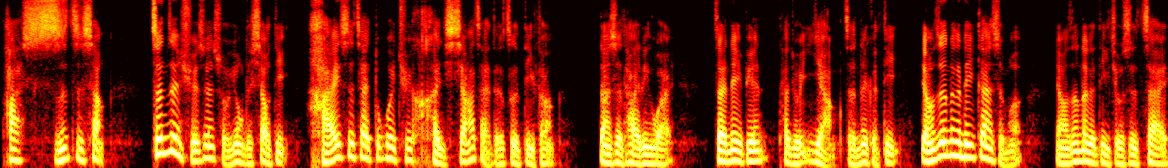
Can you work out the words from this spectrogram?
它实质上真正学生所用的校地还是在都会区很狭窄的这个地方，但是它另外在那边，他就养着那个地，养着那个地干什么？养着那个地就是在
